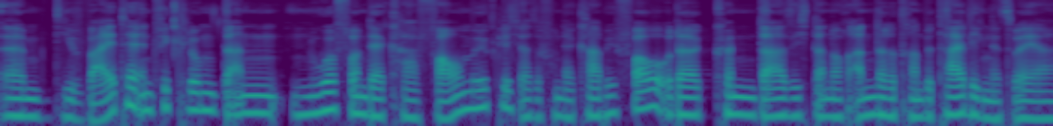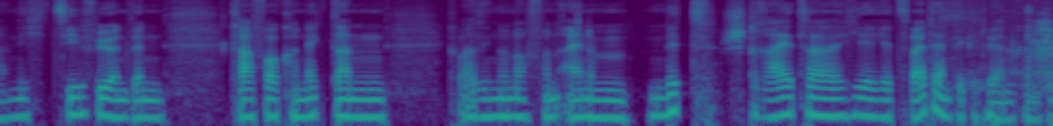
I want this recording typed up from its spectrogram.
ähm, die Weiterentwicklung dann nur von der KV möglich, also von der KBV, oder können da sich dann noch andere dran beteiligen? Das wäre ja nicht zielführend, wenn KV Connect dann quasi nur noch von einem Mitstreiter hier jetzt weiterentwickelt werden könnte.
